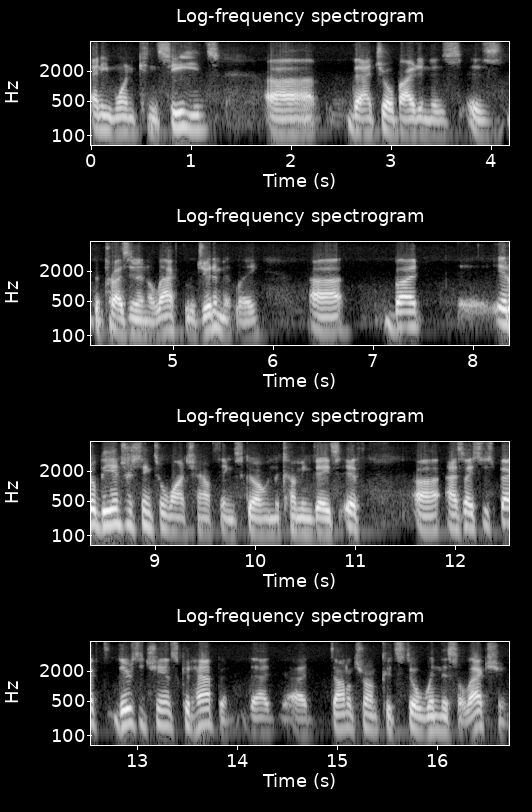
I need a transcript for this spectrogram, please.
anyone concedes uh, that Joe Biden is is the president elect legitimately. Uh, but it'll be interesting to watch how things go in the coming days. If, uh, as I suspect, there's a chance could happen that uh, Donald Trump could still win this election.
